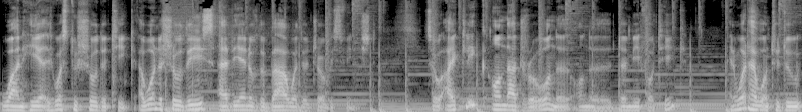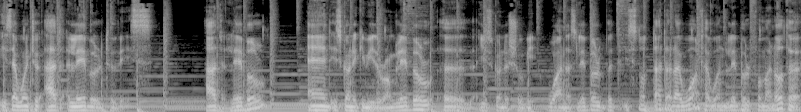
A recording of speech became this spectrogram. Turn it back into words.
one here it was to show the tick. I want to show this at the end of the bar where the job is finished. So I click on that row on the on the dummy for tick, and what I want to do is I want to add a label to this. Add label, and it's going to give me the wrong label. Uh, it's going to show me one as label, but it's not that that I want. I want label from another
